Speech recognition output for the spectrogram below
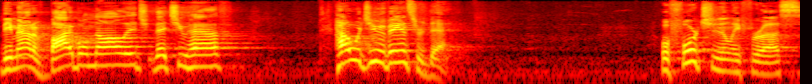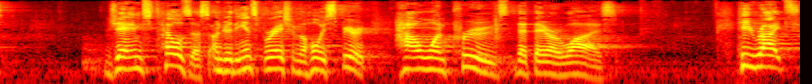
the amount of Bible knowledge that you have? How would you have answered that? Well, fortunately for us, James tells us, under the inspiration of the Holy Spirit, how one proves that they are wise. He writes,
